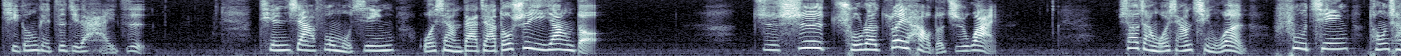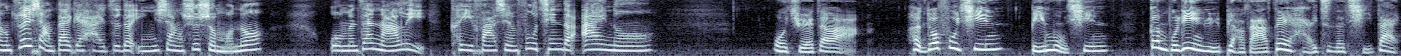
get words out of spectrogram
提供给自己的孩子。天下父母心，我想大家都是一样的。只是除了最好的之外，校长，我想请问，父亲通常最想带给孩子的影响是什么呢？我们在哪里可以发现父亲的爱呢？我觉得啊，很多父亲比母亲更不吝于表达对孩子的期待。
